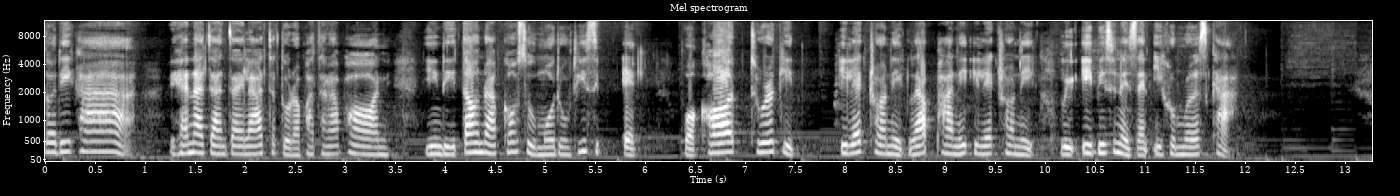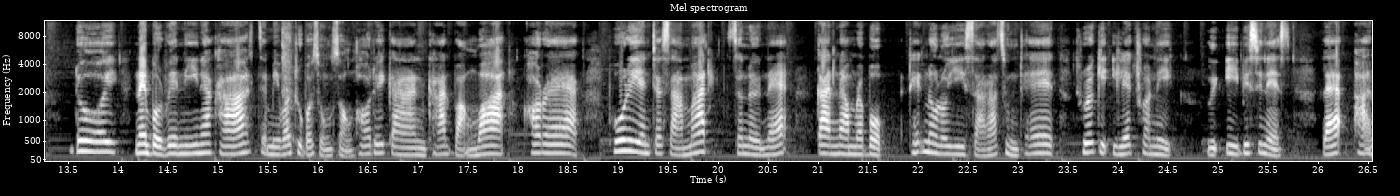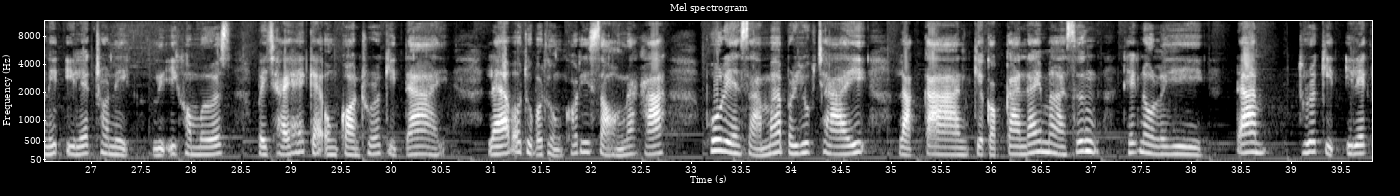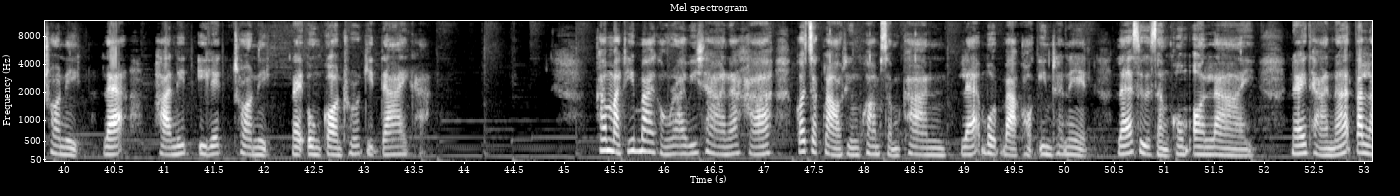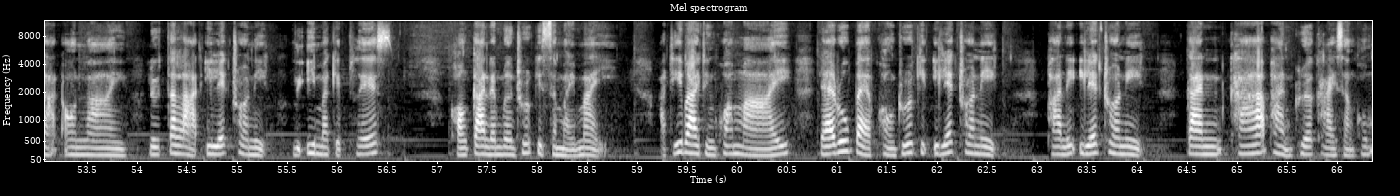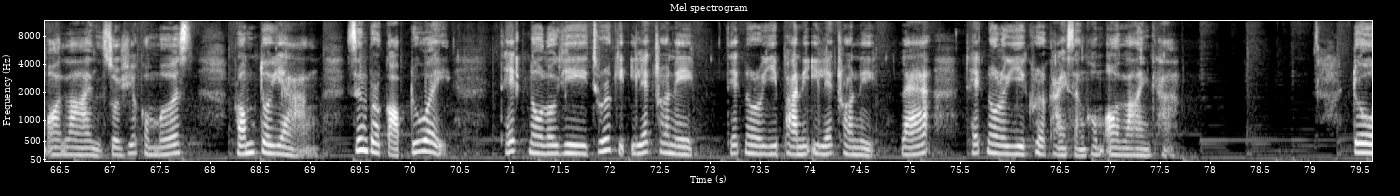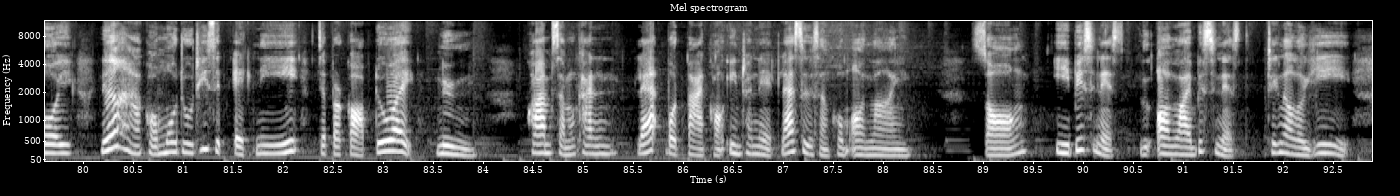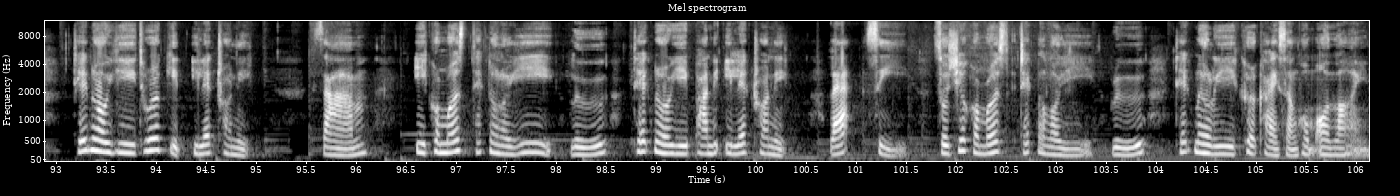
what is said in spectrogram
สวัสดีค่ะ ดิฉันอาจารย์ใจรัตน์จตุรพัทรพร ยินดีต้อนรับเข้าสู่โมดูลที่ 11 หัวข้อธุรกิจอิเล็กทรอนิกส์และพาณิชย์อิเล็กทรอนิกส์หรือ e-business and e-commerce ค่ะ โดยในบทเรียนนี้นะคะ จะมีวัตถุประสงค์ 2 ข้อด้วยกัน คาดหวังว่าข้อแรก ผู้เรียนจะสามารถเสนอแนะการนำระบบเทคโนโลยีสารสนเทศ ธุรกิจอิเล็กทรอนิกส์ หรือ e-business และพาณิชย์อิเล็กทรอนิกส์หรือ e-commerce ไปใช้ให้แก่องค์กรธุรกิจได้ และวัตถุประสงค์ข้อที่ 2 นะคะ ผู้เรียนสามารถประยุกต์ใช้หลักการเกี่ยวกับการได้มาซึ่งเทคโนโลยี ด้านธุรกิจอิเล็กทรอนิกส์และพาณิชย์อิเล็กทรอนิกส์ในองค์กรธุรกิจได้ค่ะ คำอธิบายของรายวิชานะคะ ก็จะกล่าวถึงความสำคัญ และบทบาทของอินเทอร์เน็ต และสื่อสังคมออนไลน์ ในฐานะตลาดออนไลน์ หรือตลาดอิเล็กทรอนิกส์หรือ e-marketplace ของการดำเนินธุรกิจสมัยใหม่ อธิบายถึงความหมาย และรูปแบบของธุรกิจอิเล็กทรอนิกส์พาณิชย์อิเล็กทรอนิกส์การค้าผ่านเครือข่ายสังคมออนไลน์หรือ social commerce พร้อมตัวอย่าง ซึ่งประกอบด้วย เทคโนโลยีธุรกิจอิเล็กทรอนิกส์เทคโนโลยีพาณิชย์อิเล็กทรอนิกส์ และเทคโนโลยีเครือข่ายสังคมออนไลน์ค่ะ โดยเนื้อหาของโมดูลที่ 11 นี้จะประกอบด้วย 1. ความสำคัญและบทบาทของอินเทอร์เน็ต และสื่อสังคมออนไลน์ 2. e-business หรือ online business เทคโนโลยี เทคโนโลยีธุรกิจอิเล็กทรอนิกส์ 3. e-commerce เทคโนโลยีหรือเทคโนโลยีพาณิชย์อิเล็กทรอนิกส์ และ 4. Social commerce เทคโนโลยีหรือเทคโนโลยีเครือข่ายสังคมออนไลน์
